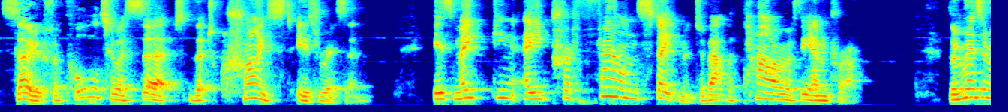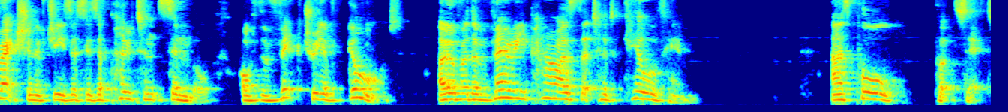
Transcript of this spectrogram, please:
So, for Paul to assert that Christ is risen is making a profound statement about the power of the emperor. The resurrection of Jesus is a potent symbol of the victory of God over the very powers that had killed him. As Paul puts it,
